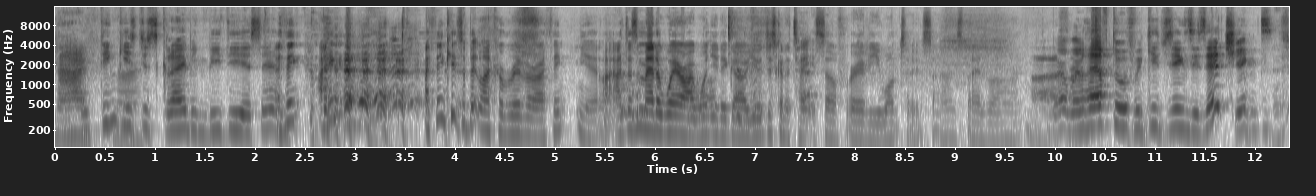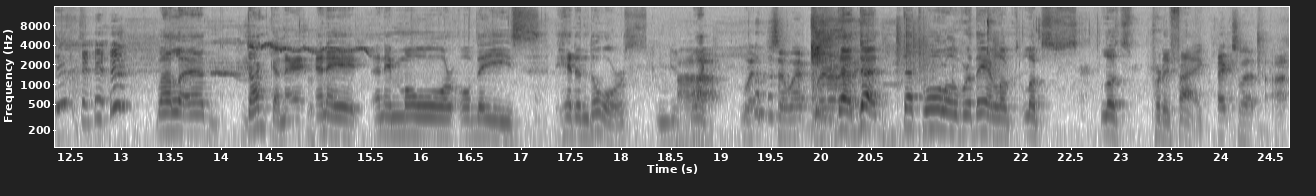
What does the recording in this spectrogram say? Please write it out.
No, I think he's no. describing BDSM. I think I think I think it's a bit like a river. I think yeah, like, it doesn't matter where I want you to go. You're just going to take yourself wherever you want to. So I may as well. Right? Uh, well, we'll have to if we keep seeing these etchings. Well, uh, Duncan, any any more of these hidden doors? uh, like where- so where, where are that, we? that that wall over there looks looks looks pretty fake. Excellent. I,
